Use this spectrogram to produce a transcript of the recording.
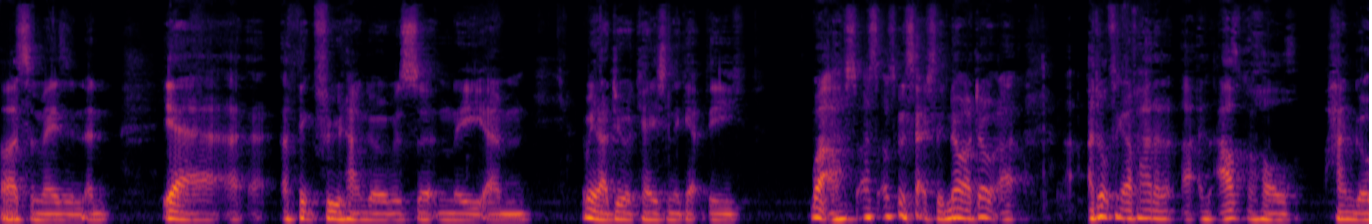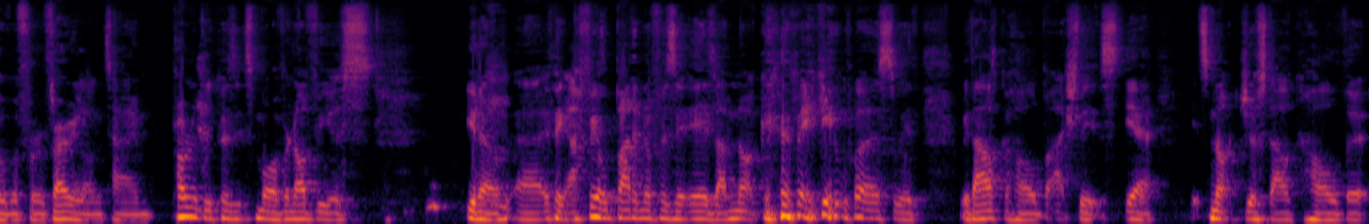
Oh, that's amazing. And yeah, I, I, think food hangovers certainly. Um, I mean, I do occasionally get the. Well, I was, was going to say actually, no, I don't. I, I don't think I've had a, an alcohol hangover for a very long time. Probably because it's more of an obvious. You know, uh, I think I feel bad enough as it is. I'm not going to make it worse with with alcohol. But actually, it's yeah, it's not just alcohol that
